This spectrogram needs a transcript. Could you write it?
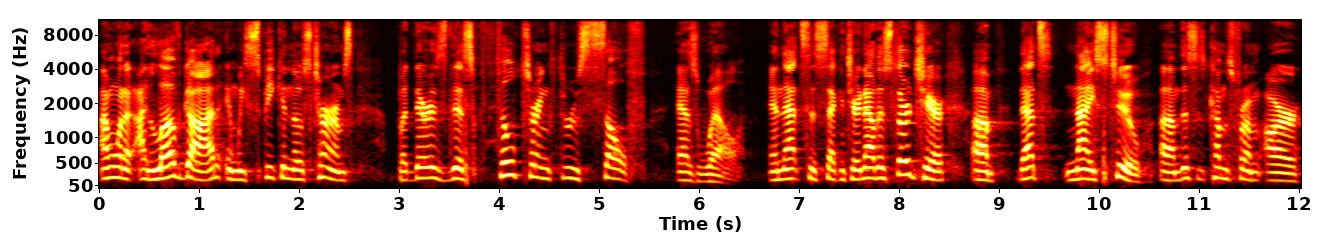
I want to, I love God, and we speak in those terms, but there is this filtering through self as well and that's the second chair. Now, this third chair, um, that's nice too. Um, this is, comes from our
